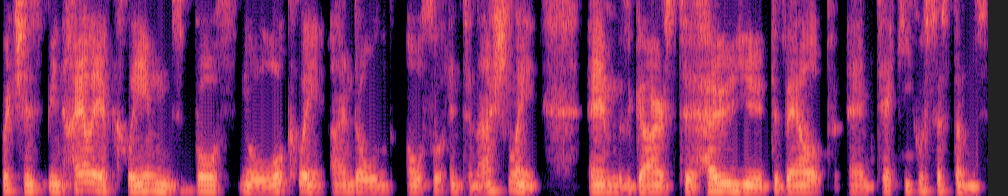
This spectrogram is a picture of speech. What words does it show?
which has been highly acclaimed both you know, locally and also internationally um, with regards to how you develop um, tech ecosystems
